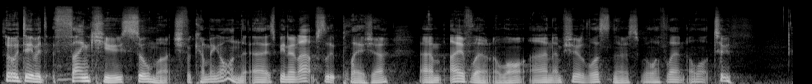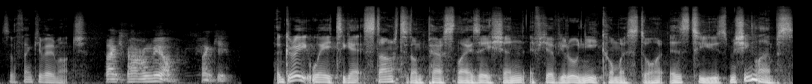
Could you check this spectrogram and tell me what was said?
So, David, thank you so much for coming on. Uh, it's been an absolute pleasure. Um, I've learnt a lot, and I'm sure the listeners will have learnt a lot too. So, thank you very much. Thank you for having me on. Thank you. A great way to get started on personalisation, if you have your own e commerce store, is to use Machine Labs.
